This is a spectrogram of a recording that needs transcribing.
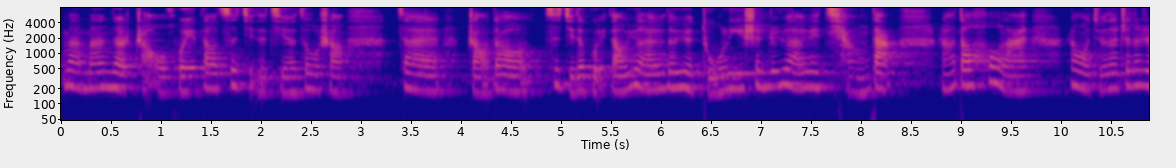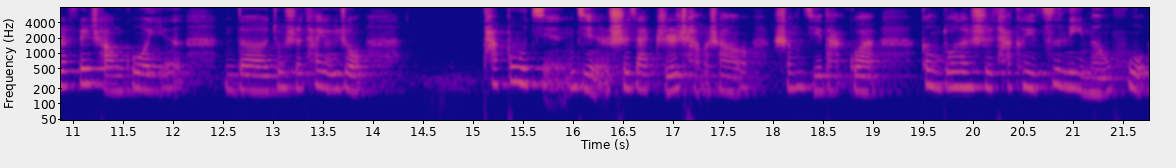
慢慢的找回到自己的节奏上。在找到自己的轨道，越来越的越独立，甚至越来越强大。然后到后来，让我觉得真的是非常过瘾的，就是他有一种，他不仅仅是在职场上升级打怪，更多的是他可以自立门户，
